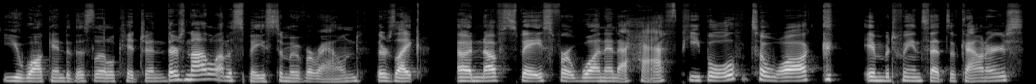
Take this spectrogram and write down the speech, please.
You walk into this little kitchen. There's not a lot of space to move around. There's like enough space for one and a half people to walk in between sets of counters.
